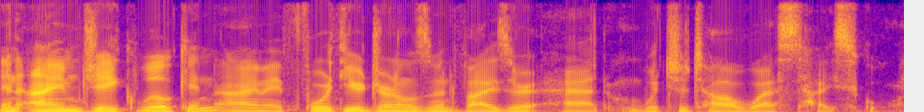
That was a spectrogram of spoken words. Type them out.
And I'm Jake Wilken. I'm a fourth year journalism advisor at Wichita West High School.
